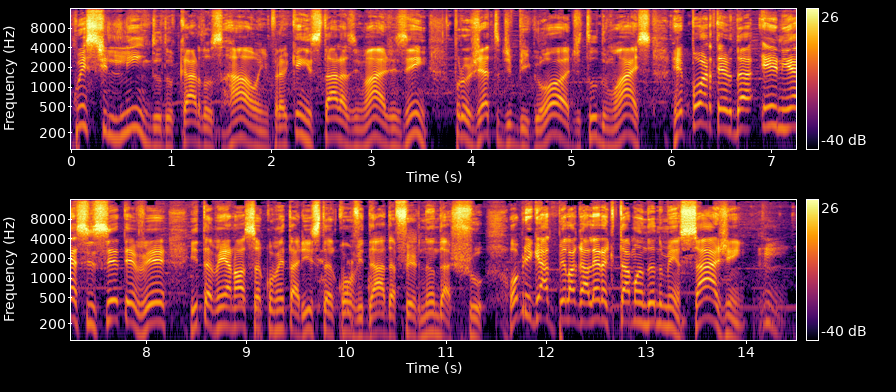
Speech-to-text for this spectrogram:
Com este lindo do Carlos Howen, para quem está nas imagens, hein? Projeto de bigode, tudo mais. Repórter da NSC TV e também a nossa comentarista convidada Fernanda Chu. Obrigado pela galera que tá mandando mensagem.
